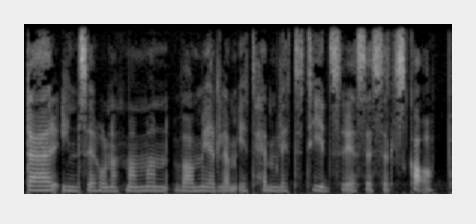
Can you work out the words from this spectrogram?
där inser hon att mamman var medlem i ett hemligt tidsresesällskap.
